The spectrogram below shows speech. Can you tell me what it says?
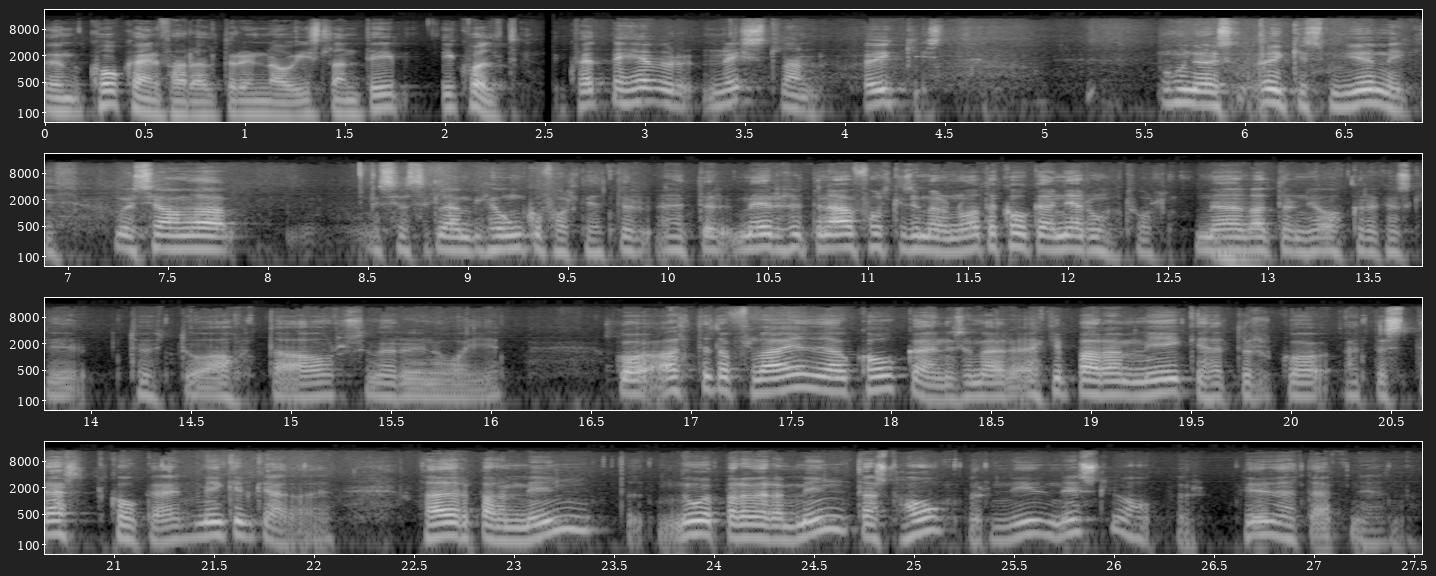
um kókainfaraldurinn á Íslandi í kvöld. Hvernig hefur neyslan aukist? hún er aukist mjög mikið. Við sjáum það sérstaklega hjá ungu fólki. Þetta er, þetta er meiri hlutin af fólki sem er að nota kóka en er ungt fólk. Meðan valdurinn hjá okkur er kannski 28 ár sem eru inn á vogi. Sko, allt þetta flæði af kókaini sem er ekki bara mikið þetta er, sko, er stert kókain, mikil gæðaði það er bara mynd, nú er bara að vera myndast hópur, nýr nýsluhópur fyrir þetta efni hérna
